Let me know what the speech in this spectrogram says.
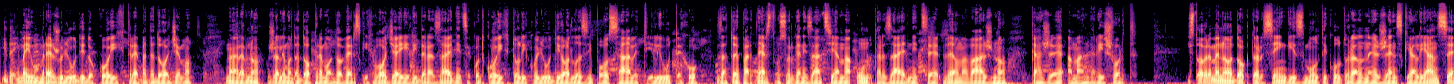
i da imaju mrežu ljudi do kojih treba da dođemo. Naravno, želimo da dopremo do verskih vođa i lidera zajednice kod kojih toliko ljudi odlazi po savet ili utehu, zato je partnerstvo s organizacijama unutar zajednice veoma važno, kaže Amanda Rishworth. Istovremeno, dr. Singh iz Multikulturalne ženske alijanse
